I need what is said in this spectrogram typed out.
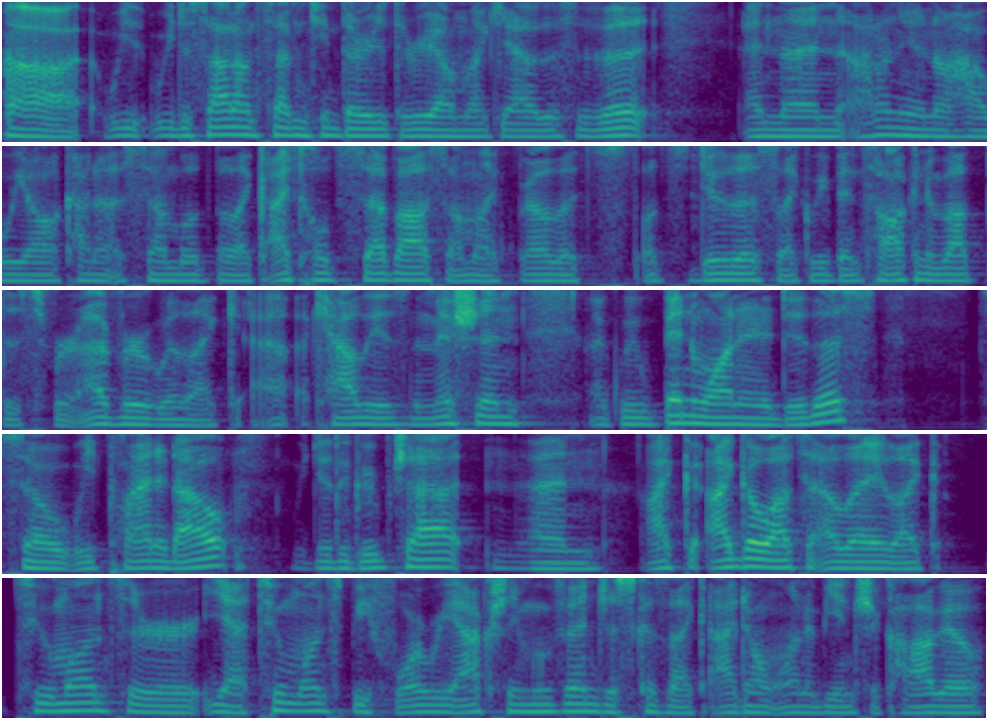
uh, we we decide on 1733. I'm like, yeah, this is it. And then I don't even know how we all kind of assembled, but like I told Sebas, I'm like, bro, let's let's do this. Like we've been talking about this forever. We're like, uh, Cali is the mission. Like we've been wanting to do this. So we plan it out. We do the group chat, and then I, I go out to LA like two months or yeah, two months before we actually move in, just because like I don't want to be in Chicago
